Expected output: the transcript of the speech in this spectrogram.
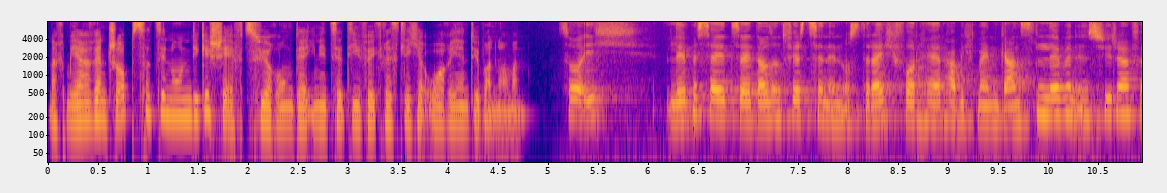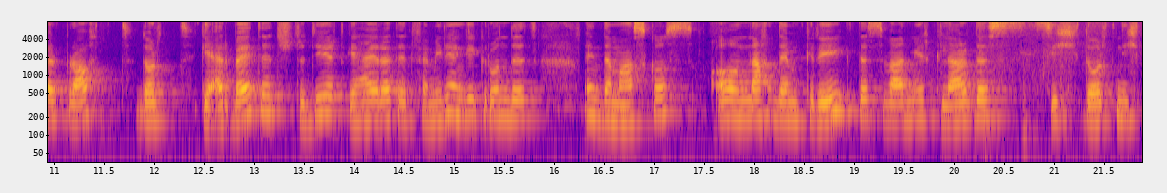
Nach mehreren Jobs hat sie nun die Geschäftsführung der Initiative Christlicher Orient übernommen. So, ich lebe seit 2014 in Österreich. Vorher habe ich mein ganzes Leben in Syrien verbracht, dort gearbeitet, studiert, geheiratet, Familien gegründet in Damaskus. Und nach dem Krieg, das war mir klar, dass ich dort nicht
